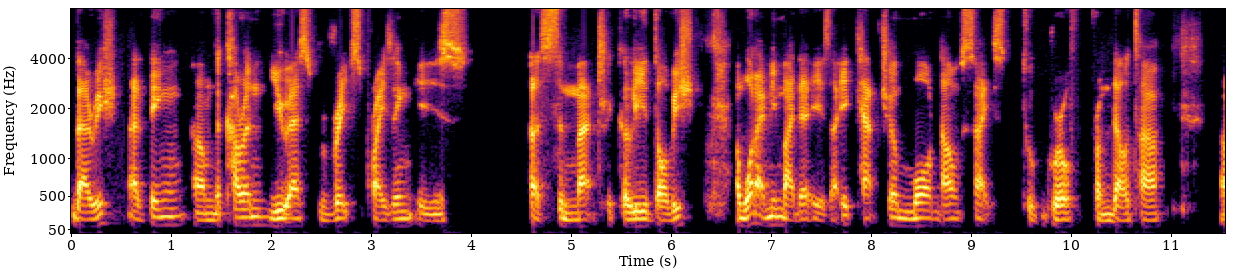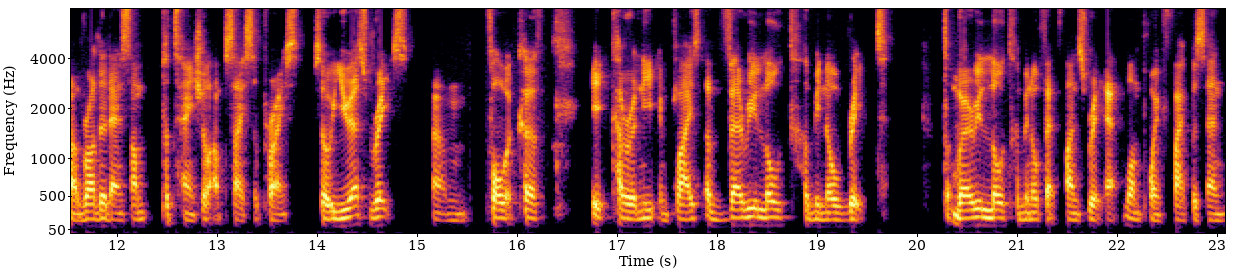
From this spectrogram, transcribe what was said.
bearish. I think um, the current US rates pricing is asymmetrically dovish. And what I mean by that is that it captures more downsides to growth from Delta uh, rather than some potential upside surprise. So US rates um, forward curve, it currently implies a very low terminal rate, very low terminal Fed funds rate at 1.5%,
